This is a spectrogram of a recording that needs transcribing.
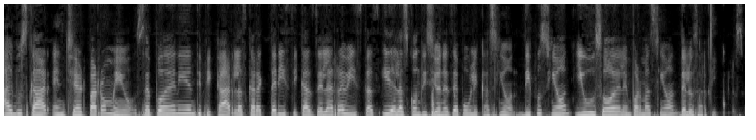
Al buscar en Sherpa Romeo se pueden identificar las características de las revistas y de las condiciones de publicación, difusión y uso de la información de los artículos.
